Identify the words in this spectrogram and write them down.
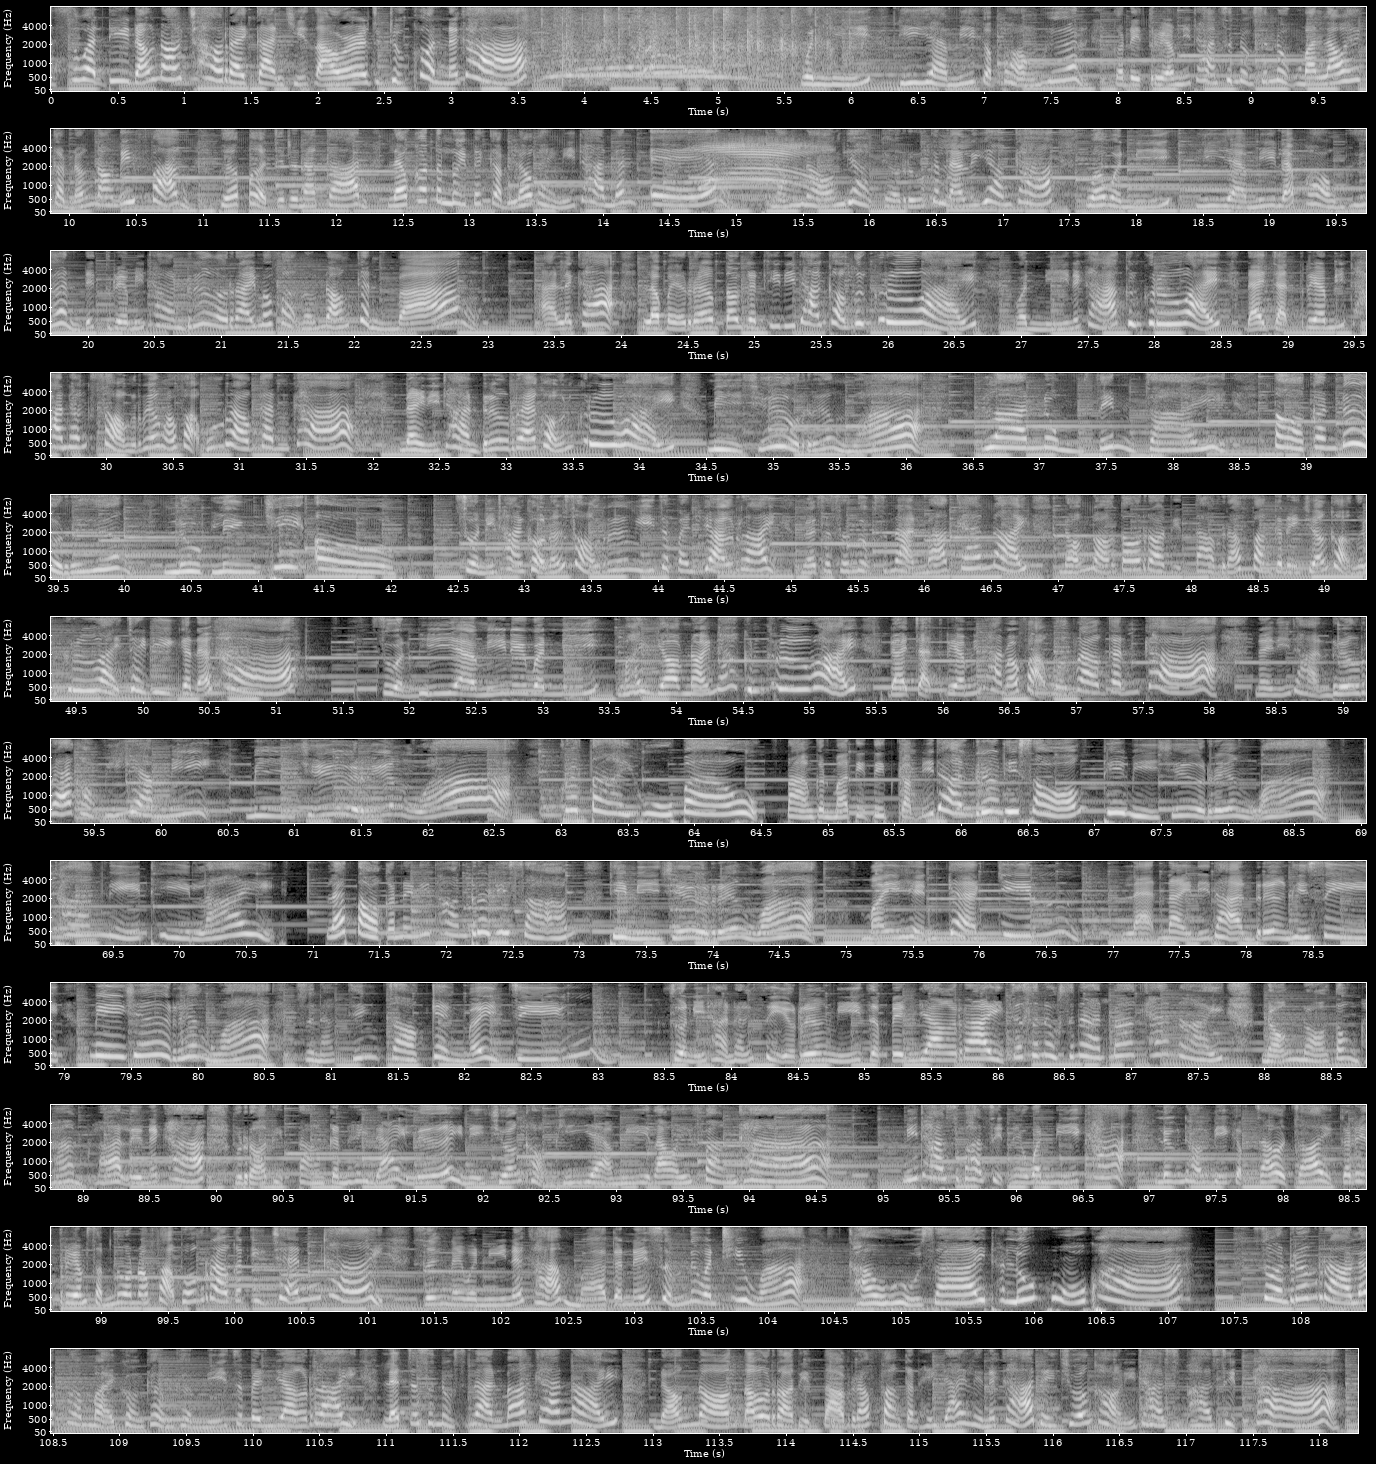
สสวัสดีน้องๆชาวรายการคีสาวร์ทุกๆคนนะคะ วันนี้พี่แยมมี่กับผองเพื่อน ก็ได้เตรียมนิทานสนุกๆมาเล่าให้กับน้องๆได้ฟัง เพื่อเปิดจินตนาการ แล้วก็ตะลุยไปกับโลกแห่งนิทานนั่นเอง น้องๆอยากจะรู้กันแล้วหรือยังคะ ว่าวันนี้พี่แยมมี่และผองเพื่อนได้เตรียมนิทานเรื่องอะไรมาฝากน้องๆกันบ้าง เอาละค่ะ เราไปเริ่มต้นกันที่นิทานของคุณครูไหว วันนี้นะคะ คุณครูไหวได้จัดเตรียมนิทานทั้งสองเรื่องมาฝากพวกเรากันค่ะ ในนิทานเรื่องแรกของคุณครูไหว มีชื่อเรื่องว่า ลาหนุ่มสิ้นใจ ต่อกันด้วยเรื่อง ลูกลิงขี้โอส่วนนิทานของทั้งสองเรื่องนี้จะเป็นอย่างไร และจะสนุกสนานมากแค่ไหน น้องๆต้องรอติดตามรับฟังกันในเชิงของคุณครูไหวใจดีกันนะคะ ส่วนพี่แยมี่ในวันนี้ไม่ยอมน้อยหน้าคุณครูไหวได้จัดเตรียมนิทานมาฝากพวกเรากันค่ะ ในนิทานเรื่องแรกของพี่แยมมี่มีชื่อเรื่องว่า กระต่ายหูเบา ตามกันมาติดๆกับนิทานเรื่องที่สองที่มีชื่อเรื่องว่า ทางหนีทีไล่และต่อกันในนิทานเรื่องที่สามที่มีชื่อเรื่องว่า ไม่เห็นแก่กิน และในนิทานเรื่องที่สี่มีชื่อเรื่องว่า สุนัขจิ้งจอกเก่งไม่จริง ส่วนนิทานทั้งสี่เรื่องนี้จะเป็นอย่างไรจะสนุกสนานมากแค่ไหน น้องๆต้องห้ามพลาดเลยนะคะ รอติดตามกันให้ได้เลยในช่วงของพี่ยามีเล่าให้ฟังค่ะ นิทานสุภาษิตในวันนี้ค่ะ ลุงทองดีกับเจ้าจ้อยก็ได้เตรียมสำนวนมาฝากพวกเรากันอีกเช่นเคย ซึ่งในวันนี้นะคะ มากันในสำนวนที่ว่า เข้าหูซ้ายทะลุหูขวาส่วนเรื่องราวและความหมายของคำคำนี้จะเป็นอย่างไร และจะสนุกสนานมากแค่ไหน น้องๆ ต้องรอติดตามรับฟังกันให้ได้เลยนะคะ ในช่วงของนิทานสุภาษิตค่ะ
